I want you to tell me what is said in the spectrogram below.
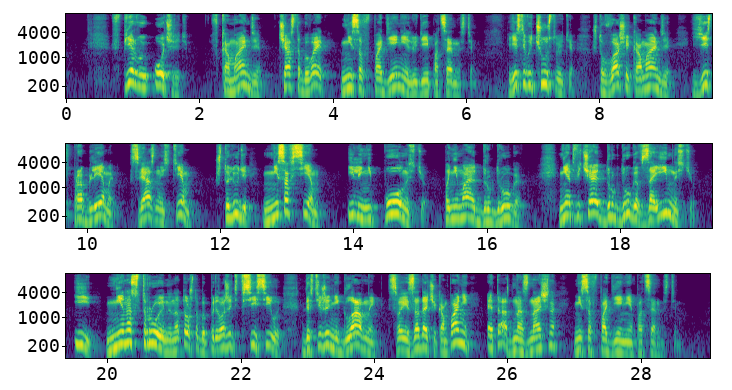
В первую очередь в команде часто бывает несовпадение людей по ценностям. Если вы чувствуете, что в вашей команде есть проблемы, связанные с тем, что люди не совсем или не полностью понимают друг друга, не отвечают друг друга взаимностью и не настроены на то, чтобы приложить все силы к достижению главной своей задачи компании, это однозначно несовпадение по ценностям.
